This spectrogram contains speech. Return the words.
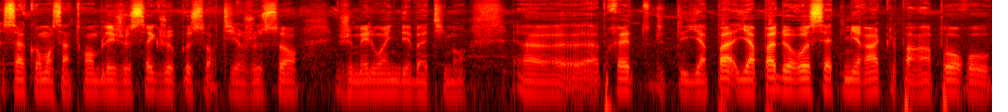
ça commence à trembler, je sais que je peux sortir, je sors, je m'éloigne des bâtiments. Euh, après, il n'y a, pas- a pas de recette miracle par rapport au,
